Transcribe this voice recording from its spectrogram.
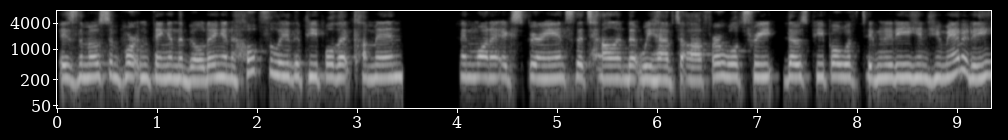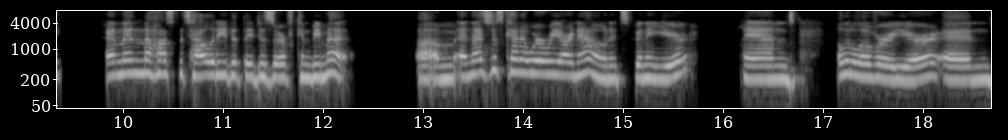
is the most important thing in the building. And hopefully the people that come in and want to experience the talent that we have to offer will treat those people with dignity and humanity. And then the hospitality that they deserve can be met. Um, and that's just kind of where we are now. And it's been a year and a little over a year and,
